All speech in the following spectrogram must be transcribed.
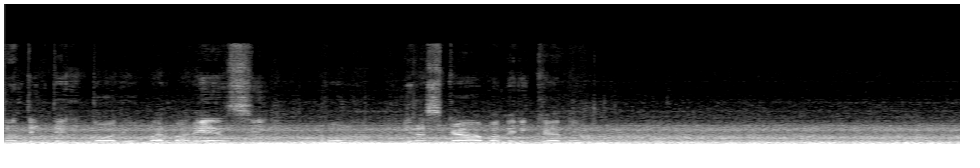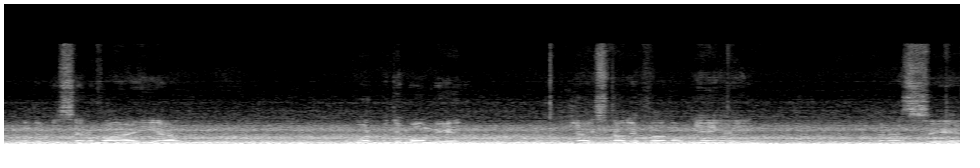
Tanto em território barbarense como Piracicaba, Americana. Quando observar aí a corpo de bombeiro, já está levando alguém aí para ser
